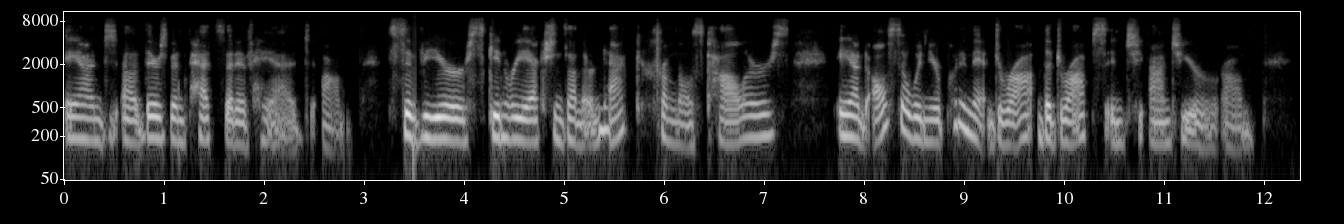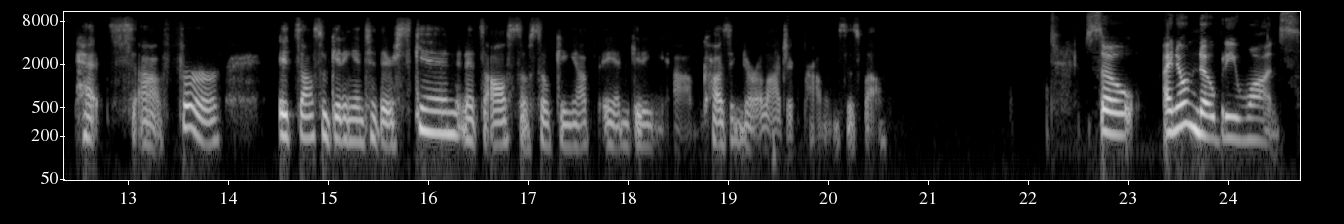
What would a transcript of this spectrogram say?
And uh, there's been pets that have had um, severe skin reactions on their neck from those collars. And also, when you're putting that drop, the drops into onto your um, pet's uh, fur, it's also getting into their skin and it's also soaking up and getting um, causing neurologic problems as well. So i know nobody wants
